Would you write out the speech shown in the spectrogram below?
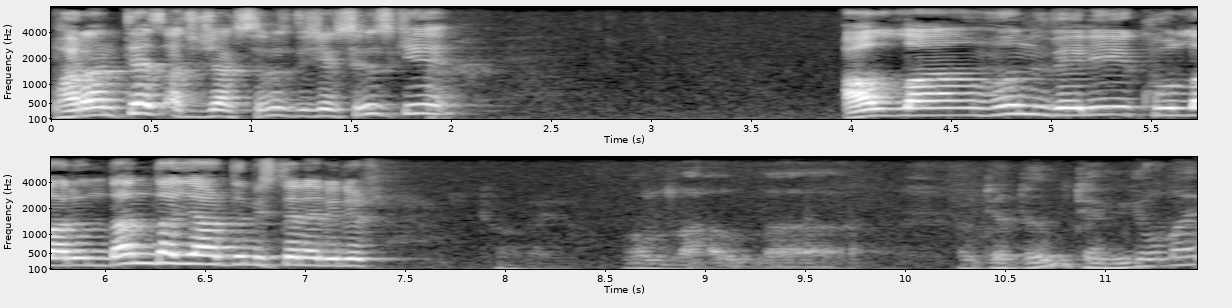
parantez açacaksınız. Diyeceksiniz ki Allah'ın veli kullarından da yardım istenebilir. Allah Allah. Ötedığım temiz olay.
